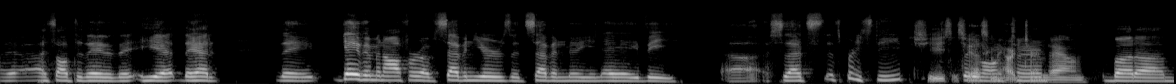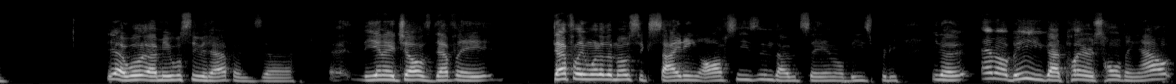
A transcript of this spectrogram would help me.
I, I saw today that they, he had, they had they gave him an offer of seven years at seven million AAV. Uh, so that's that's pretty steep. Jesus, pretty yeah, that's gonna be hard term. to turn down. But um, yeah, well, I mean, we'll see what happens. Uh, the NHL is definitely definitely one of the most exciting off seasons. I would say MLB's pretty. You know, MLB you got players holding out.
